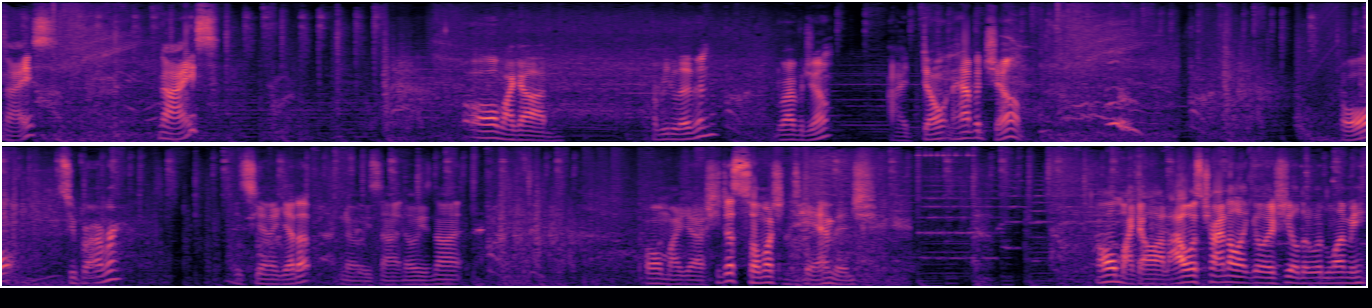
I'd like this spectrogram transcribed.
nice. Nice. Oh my god. Are we living? Do I have a jump? I don't have a jump. Oh, super armor. Is he gonna get up? No, he's not. No, he's not. Oh my gosh, he does so much damage. Oh my god, I was trying to let go of shield, it wouldn't let me.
